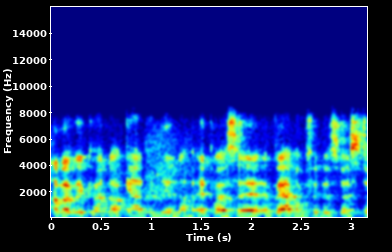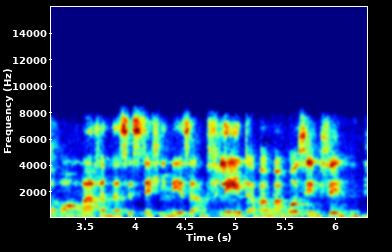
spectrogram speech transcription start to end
Aber wir können auch gerne hier noch etwas äh, Werbung für das Restaurant machen. Das ist der Chinese am Fleet, aber man muss ihn finden.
